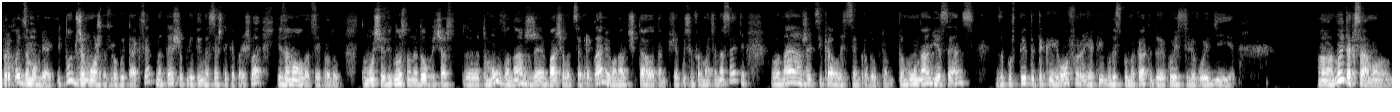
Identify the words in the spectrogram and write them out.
приходь, замовляй. І тут вже можна зробити акцент на те, щоб людина все ж таки прийшла і замовила цей продукт. Тому що відносно недовгий час е, тому вона вже бачила це в рекламі, вона читала там якусь інформацію на сайті, вона вже цікавилась цим продуктом. Тому нам є сенс запустити такий офер, який буде спонукати до якоїсь цільової дії. Ну і так само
